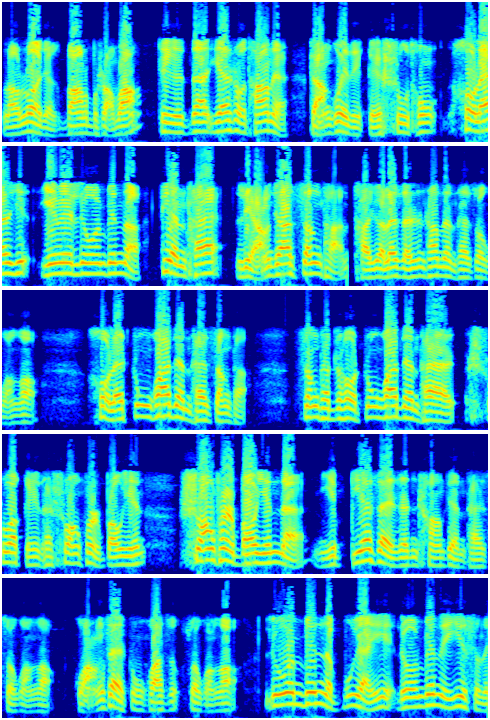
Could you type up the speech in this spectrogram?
老骆家帮了不少忙。这个咱延寿堂呢，掌柜的给疏通。后来因因为刘文斌呢，电台两家增他，他原来在人昌电台做广告，后来中华电台增他，增他之后，中华电台说给他双份包银，双份包银呢，你别在人昌电台做广告。光在中华做做广告，刘文斌呢不愿意。刘文斌的意思呢，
